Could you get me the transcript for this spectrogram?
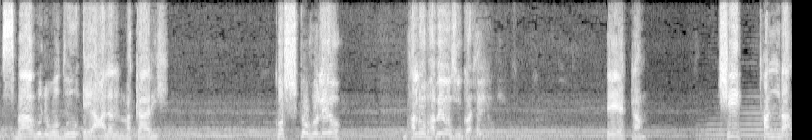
ইসবাহুল ওদু এ আলাল মাকারি কষ্ট হলেও ভালোভাবে অজু করে। একটা শীত, ঠান্ডা।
